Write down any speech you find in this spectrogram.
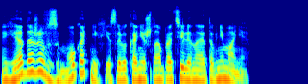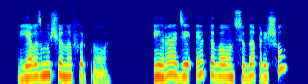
«Я даже взмок от них, если вы, конечно, обратили на это внимание». Я возмущенно фыркнула. «И ради этого он сюда пришел?»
